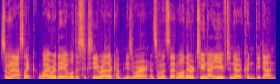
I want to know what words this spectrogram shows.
someone asked like, why were they able to succeed where other companies weren't? And someone said, well, they were too naive to know it couldn't be done.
